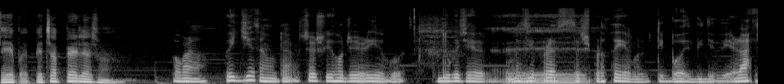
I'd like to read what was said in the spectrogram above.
E po, po ça perla shumë. Po pra, po i gjeta unë tani, ç'është ky hoxhë, ri, e burrë. Duket që mezi pret të shpërthejë për t'i bërë videot viral.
